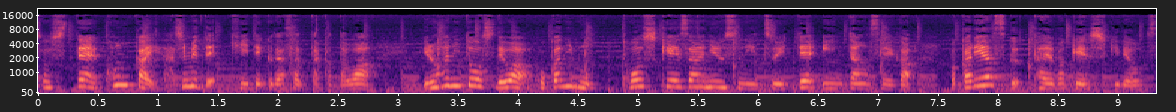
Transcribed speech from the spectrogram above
そして今回初めて聞いてくださった方は、いろはに投資では他にも投資経済ニュースについてインターン生が分かりやすく対話形式でお伝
